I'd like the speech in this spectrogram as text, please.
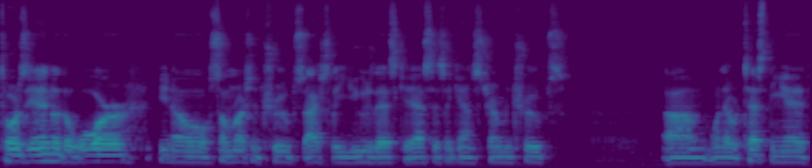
towards the end of the war, you know, some Russian troops actually used SKSs against German troops. Um, when they were testing it,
